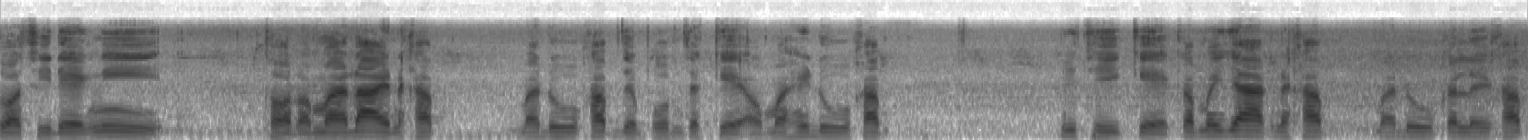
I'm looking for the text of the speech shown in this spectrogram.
ตัวสีแดงนี่ถอดออกมาได้นะครับ มาดูครับเดี๋ยวผมจะเกะออกมาให้ดูครับ วิธีเกะก็ไม่ยากนะครับ มาดูกันเลยครับ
